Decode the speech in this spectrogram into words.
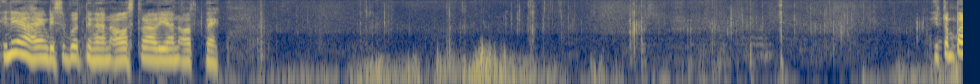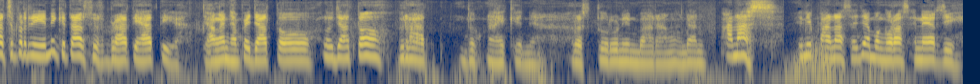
Ini ya yang disebut dengan Australian Outback. Di tempat seperti ini kita harus berhati-hati ya. Jangan sampai jatuh. Kalau jatuh berat untuk naikinnya. Harus turunin barang dan panas. Ini panas saja menguras energi.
